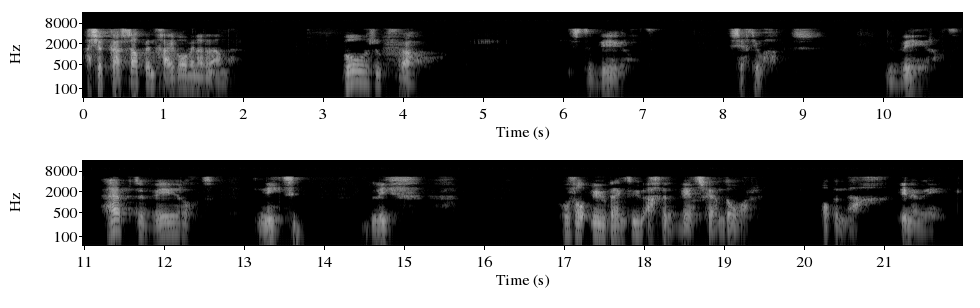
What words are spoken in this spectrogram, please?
als je elkaar zat bent, ga je gewoon weer naar een ander. Boer vrouw. Dat is de wereld, zegt Johannes. De wereld. Heb de wereld niet lief. Hoeveel uur brengt u achter het beeldscherm door op een dag? in een week.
